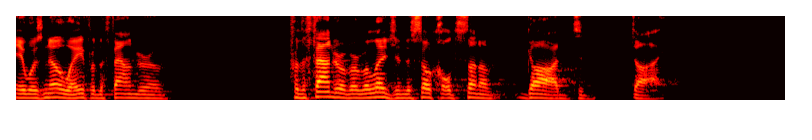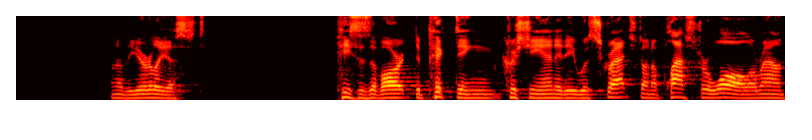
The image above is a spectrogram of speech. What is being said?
It was no way for the founder of for the founder of a religion, the so called Son of God, to die. One of the earliest pieces of art depicting Christianity was scratched on a plaster wall around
